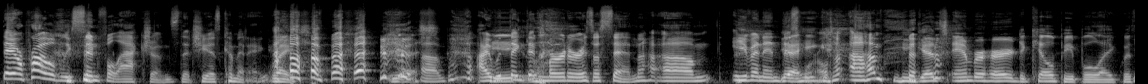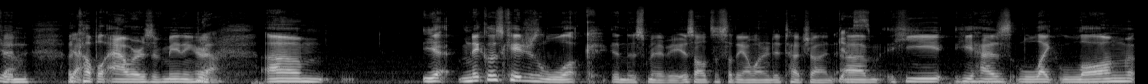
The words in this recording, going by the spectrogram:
They are probably sinful actions that she is committing. Right. yes. Um, I would He- think that murder is a sin, um, even in this Yeah, he- world. Um, he gets Amber Heard to kill people like within a Yeah. couple hours of meeting her. Yeah. Um, yeah, Nicolas Cage's look in this movie is also something I wanted to touch on. Yes. Um, he he has like long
